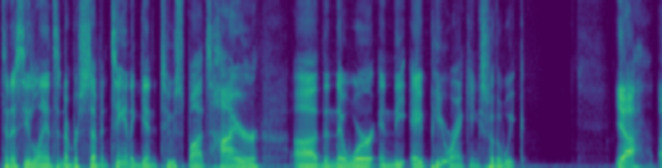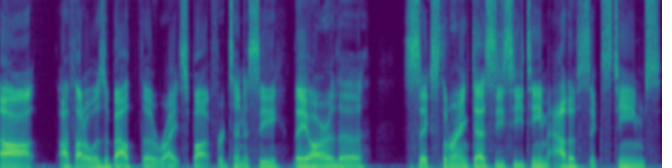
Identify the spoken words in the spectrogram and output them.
Tennessee lands at number 17. Again, two spots higher uh, than they were in the AP rankings for the week. Yeah, uh, I thought it was about the right spot for Tennessee. They are the sixth ranked SEC team out of six teams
